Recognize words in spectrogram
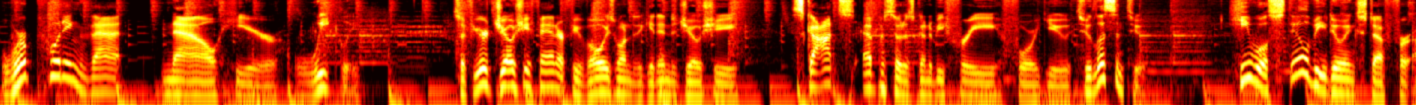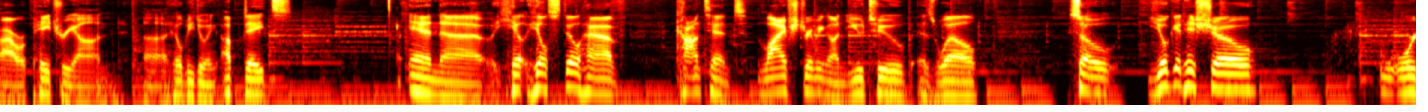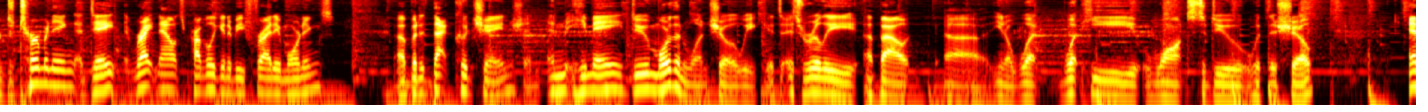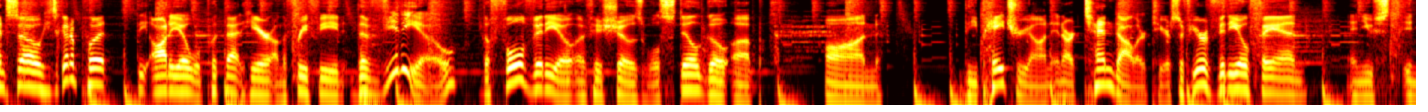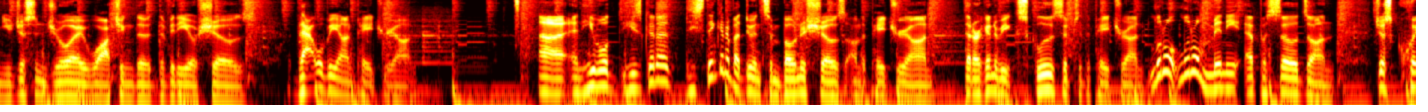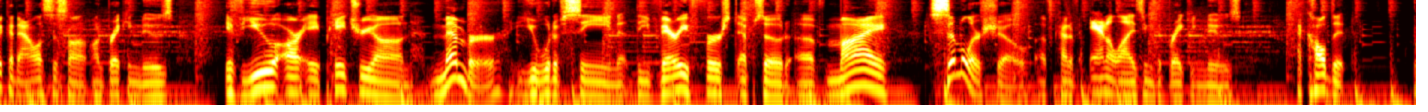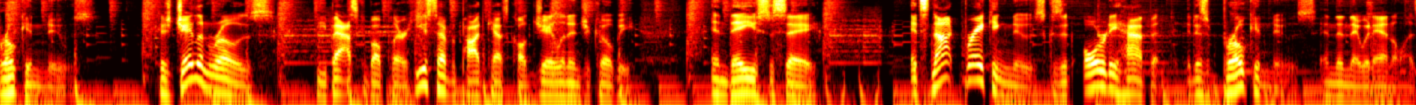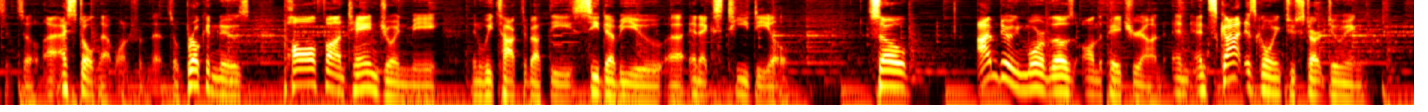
we're putting that now here weekly. So if you're a Joshi fan or if you've always wanted to get into Joshi, Scott's episode is going to be free for you to listen to. He will still be doing stuff for our Patreon. Uh, he'll be doing updates, and uh, he'll he'll still have content live streaming on YouTube as well. So you'll get his show. We're determining a date. Right now, it's probably going to be Friday mornings, uh, but it, that could change, and, and he may do more than one show a week. It's it's really about uh, you know what what he wants to do with this show. And so he's going to put the audio, we'll put that here on the free feed. The video, the full video of his shows will still go up on the Patreon in our $10 tier. So if you're a video fan and you and you just enjoy watching the the video shows, that will be on Patreon. Uh, and he will he's gonna he's thinking about doing some bonus shows on the Patreon that are to be exclusive to the Patreon. Little little mini episodes on just quick analysis on, on breaking news. If you are a Patreon member, you would have seen the very first episode of my similar show of kind of analyzing the breaking news. I called it Broken News because Jalen Rose, the basketball player, he used to have a podcast called Jalen and Jacoby, and they used to say, it's not breaking news because it already happened. It is broken news. And then they would analyze it. So I, stole that one from them. So, broken news. Paul Fontaine joined me and we talked about the CW uh, NXT deal. So I'm doing more of those on the Patreon. And, and Scott is going to start doing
